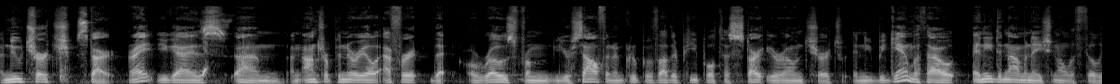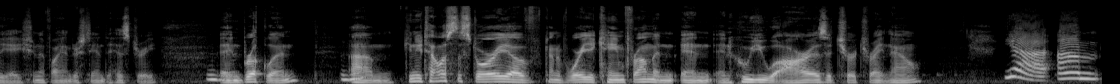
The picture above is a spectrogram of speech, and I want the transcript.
a new church start, right? You guys, yes. um, an entrepreneurial effort that arose from yourself and a group of other people to start your own church, and you began without any denominational affiliation, if I understand the history, mm-hmm. in Brooklyn. Mm-hmm. Um, can you tell us the story of kind of where you came from and, and, and who you are as a church right now? Yeah, um,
